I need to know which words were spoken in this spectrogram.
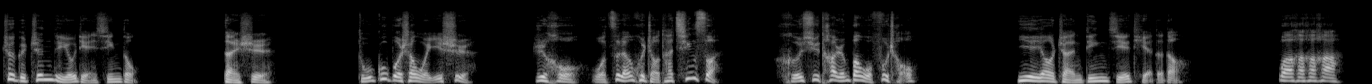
这个真的有点心动。但是，独孤博伤我一世。日后我自然会找他清算，何须他人帮我复仇？叶耀斩钉截铁的道：“哇哈哈哈！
